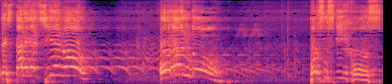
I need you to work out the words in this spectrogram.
de estar en el cielo, orando por sus hijos.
